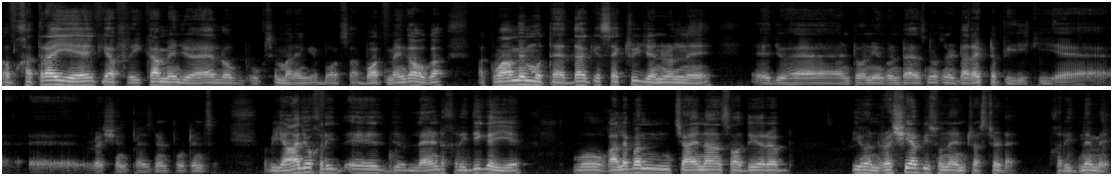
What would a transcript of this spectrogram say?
तो अब ख़तरा ये है कि अफ्रीका में जो है लोग भूख से मरेंगे, बहुत सा, बहुत महँगा होगा। अकवा मुतहदा के सेक्रटरी जनरल ने जो है एंटोनियो गुंटास ने उसने डायरेक्ट अपील की है। रशियन प्रेसिडेंट पुटिन से। अब यहाँ जो खरीद जो लैंड ख़रीदी गई है, वो गालिबा China Saudi Arab even Russia भी सुना इंटरेस्टेड है ख़रीदने में।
